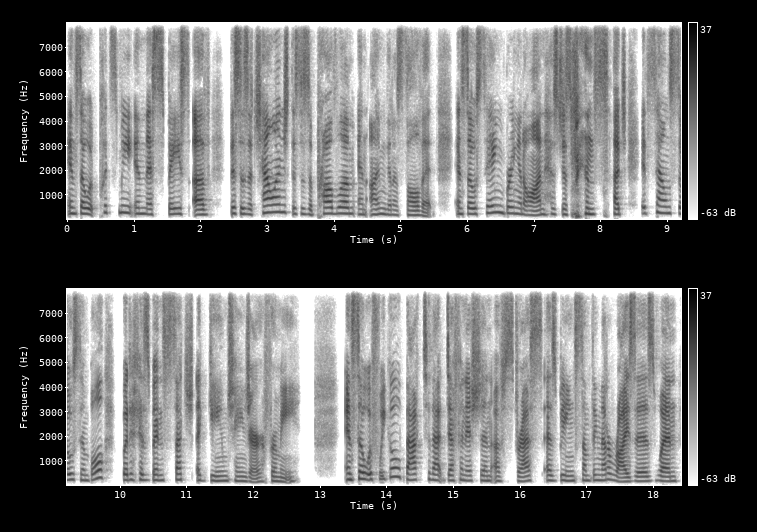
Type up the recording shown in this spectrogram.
And so it puts me in this space of this is a challenge, this is a problem, and I'm going to solve it. And so saying bring it on has just been such, it sounds so simple, but it has been such a game changer for me. And so, if we go back to that definition of stress as being something that arises when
